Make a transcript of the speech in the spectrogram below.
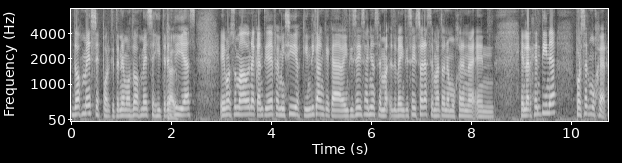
dos meses, porque tenemos dos meses y tres días, hemos sumado una cantidad de femicidios que indican que cada 26, años 26 horas se mata una mujer en en la Argentina por ser mujer.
